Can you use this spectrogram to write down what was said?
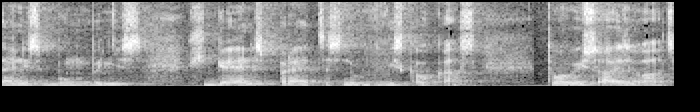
tenisa bumbiņas, higiēnas preces, nu viss kaut kas. To visu aizvāc.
